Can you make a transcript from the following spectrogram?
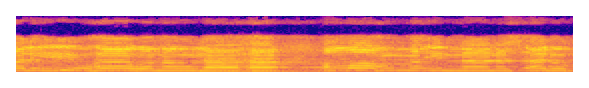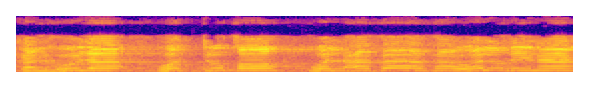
وليها ومولاها. اللهم إنا نسألك الهدى والتقى والعفاف والغنى.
